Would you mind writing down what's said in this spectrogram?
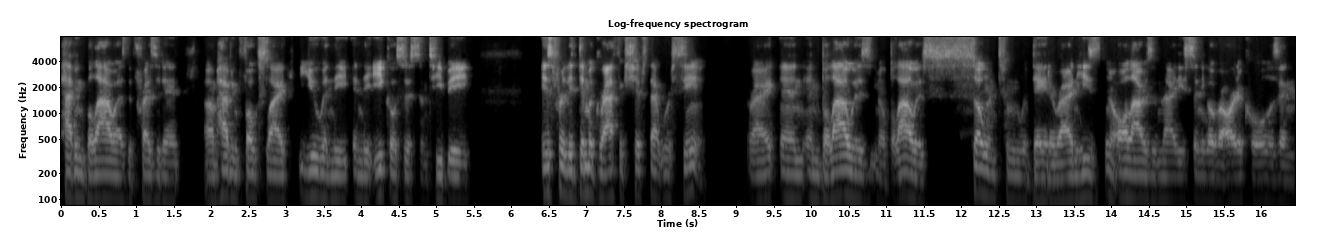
having Bilal as the president, um, having folks like you in the in the ecosystem, TB, is for the demographic shifts that we're seeing, right? And and Bilal is, you know, Bilal is so in tune with data, right? And he's, you know, all hours of the night, he's sending over articles and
